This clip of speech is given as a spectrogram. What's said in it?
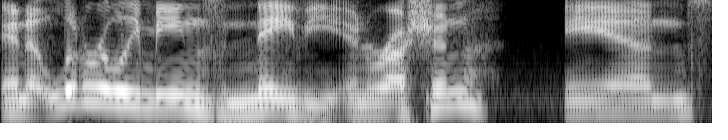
and it literally means Navy in Russian. And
